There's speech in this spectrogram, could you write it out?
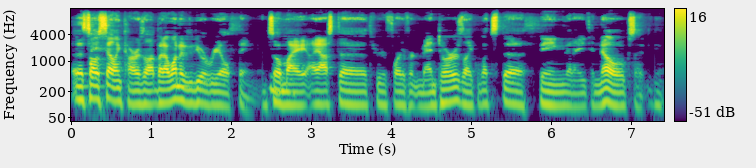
And so I was selling cars a lot, but I wanted to do a real thing. And Mm-hmm. so my, I asked uh, three or four different mentors, like, what's the thing that I need to know? Because I, you know,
